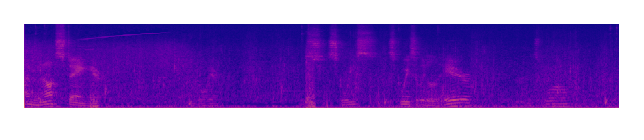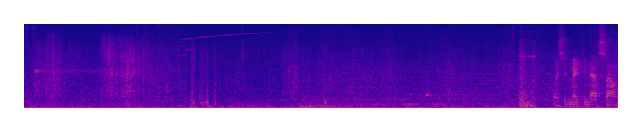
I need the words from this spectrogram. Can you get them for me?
I'm not staying here. Go here. S- squeeze, squeeze a little here. This wall. That sound.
